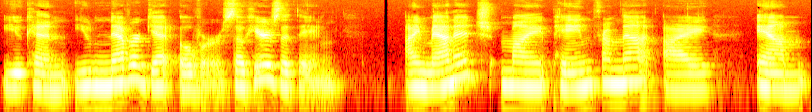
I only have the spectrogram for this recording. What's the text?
you can, you never get over. So here's the thing I manage my pain from that. I am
